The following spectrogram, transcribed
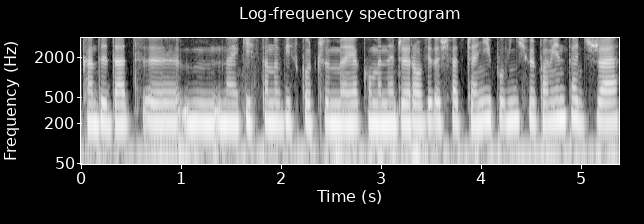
kandydat na jakieś stanowisko, czy my jako menedżerowie doświadczeni, powinniśmy pamiętać, że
